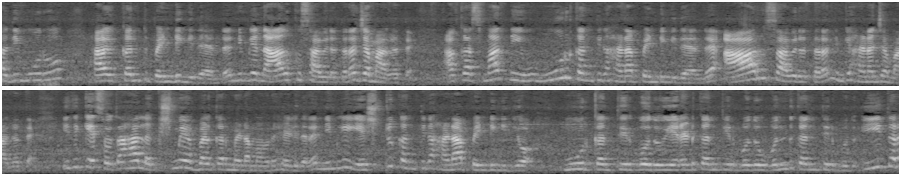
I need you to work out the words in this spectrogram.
ಹದಿಮೂರು ಕಂತು ಪೆಂಡಿಂಗ್ ಇದೆ ಅಂದ್ರೆ ನಿಮ್ಗೆ ನಾಲ್ಕು ಸಾವಿರ ತರ ಜಮಾ ಆಗತ್ತೆ. ಅಕಸ್ಮಾತ್ ನೀವು ಮೂರು ಕಂತಿನ ಹಣ ಪೆಂಡಿಂಗ್ ಇದೆ ಅಂದ್ರೆ ಆರು ಸಾವಿರ ತರ ನಿಮ್ಗೆ ಹಣ ಜಮಾ ಆಗತ್ತೆ. ಇದಕ್ಕೆ ಸ್ವತಃ ಲಕ್ಷ್ಮಿ ಹೆಬ್ಬಾಳ್ಕರ್ ಮೇಡಮ್ ಅವರು ಹೇಳಿದರೆ ನಿಮ್ಗೆ ಎಷ್ಟು ಕಂತಿನ ಹಣ ಪೆಂಡಿಂಗ್ ಇದೆಯೋ, ಮೂರು ಕಂತು ಇರ್ಬೋದು, ಎರಡು ಕಂತು ಇರ್ಬೋದು, ಒಂದು ಕಂತು ಇರ್ಬೋದು, ಈ ತರ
